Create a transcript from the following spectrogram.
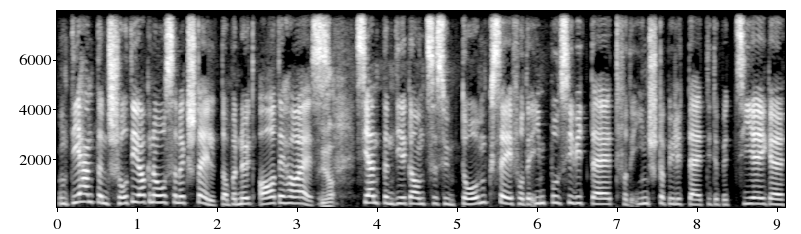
und die haben dann schon Diagnosen gestellt, aber nicht ADHS. Ja. Sie haben dann die ganzen Symptome gesehen von der Impulsivität, von der Instabilität in den Beziehungen,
